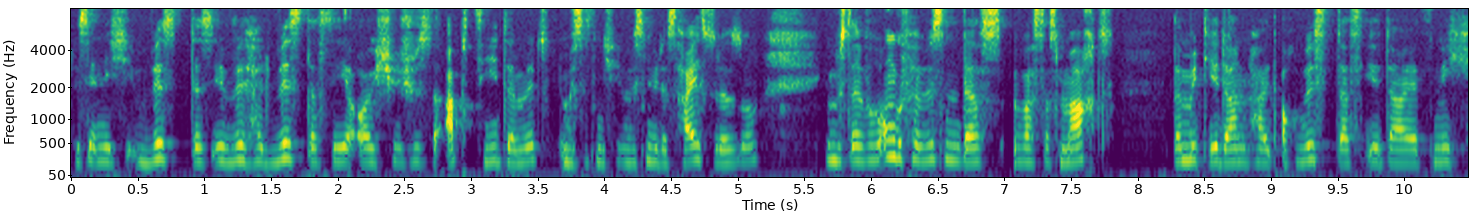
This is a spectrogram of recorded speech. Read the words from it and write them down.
dass ihr nicht wisst, dass ihr halt wisst, dass ihr euch die Schüsse abzieht damit. Ihr müsst jetzt nicht wissen, wie das heißt oder so. Ihr müsst einfach ungefähr wissen, dass, was das macht, damit ihr dann halt auch wisst, dass ihr da jetzt nicht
